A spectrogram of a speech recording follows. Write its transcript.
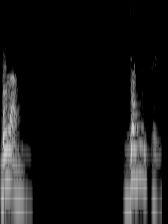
Để làm danh trị,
